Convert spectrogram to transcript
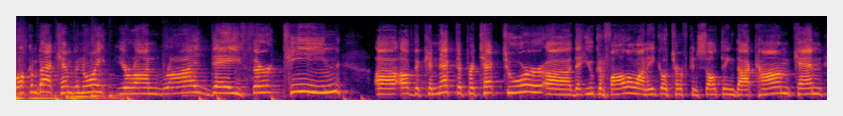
Welcome back, Ken Benoit. You're on ride day 13 uh, of the Connect to Protect tour uh, that you can follow on ecoturfconsulting.com. Ken,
